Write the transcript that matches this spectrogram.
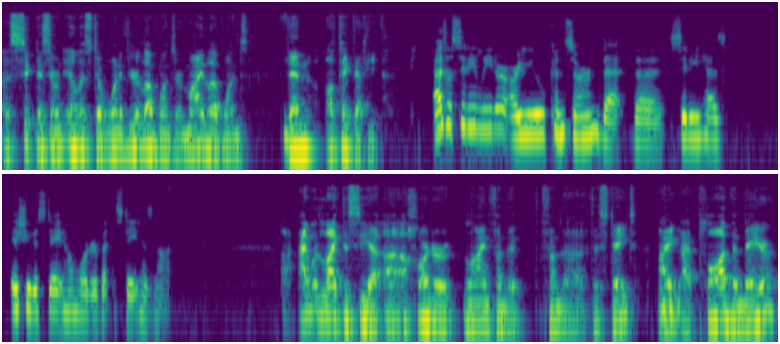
a sickness or an illness to one of your loved ones or my loved ones, then I'll take that heat. As a city leader, are you concerned that the city has issued a stay-at-home order, but the state has not? I would like to see a, a harder line from the from the, the state. Mm-hmm. I, I, applaud the mayor.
